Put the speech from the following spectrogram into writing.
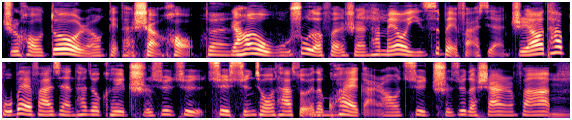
之后都有人给他善后，对，然后有无数的分身，他没有一次被发现。只要他不被发现，他就可以持续去去寻求他所谓的嗯快感，然后去持续的杀人犯案，嗯，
